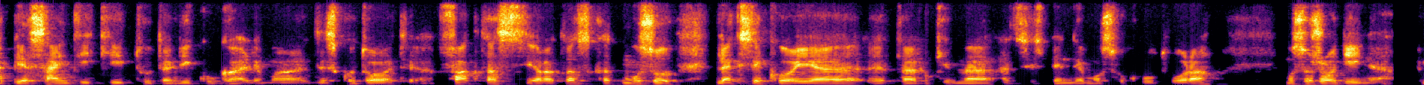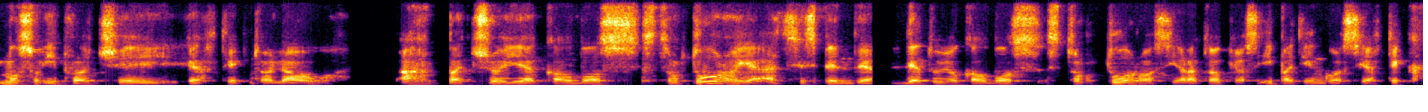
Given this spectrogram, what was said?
apie santykį tų dalykų galima diskutuoti. Faktas yra tas, kad mūsų leksikoje, tarkime, atsispindi mūsų kultūra, mūsų žodinė, mūsų įpročiai ir taip toliau. Ar pačioje kalbos struktūroje atsispindi lietuvių kalbos struktūros yra tokios ypatingos ir tik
